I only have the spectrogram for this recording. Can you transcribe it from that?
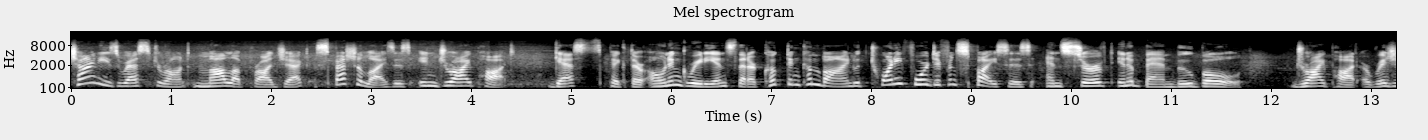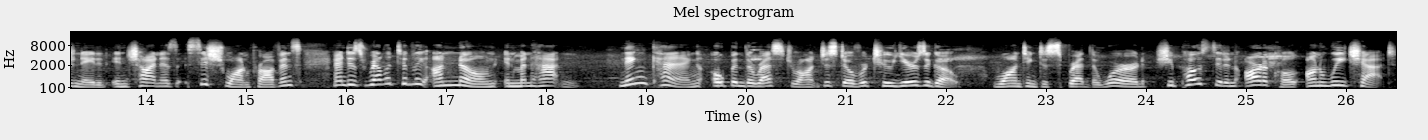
Chinese restaurant Mala Project specializes in dry pot. Guests pick their own ingredients that are cooked and combined with 24 different spices and served in a bamboo bowl. Dry pot originated in China's Sichuan province and is relatively unknown in Manhattan. Ning Kang opened the restaurant just over two years ago. Wanting to spread the word, she posted an article on WeChat.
